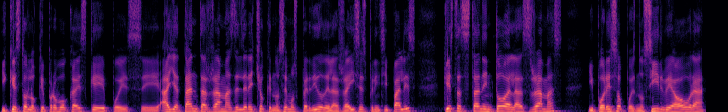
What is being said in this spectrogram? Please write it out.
y que esto lo que provoca es que pues eh, haya tantas ramas del derecho que nos hemos perdido de las raíces principales, que estas están en todas las ramas y por eso pues nos sirve ahora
